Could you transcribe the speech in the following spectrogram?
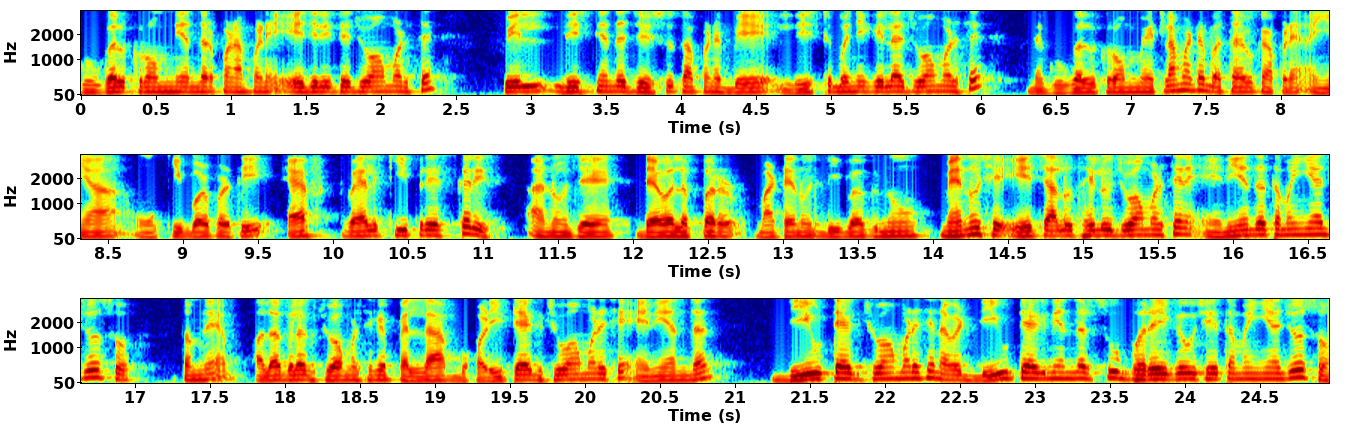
ગૂગલ ક્રોમની અંદર પણ આપણને એ જ રીતે જોવા મળશે. ફિલ લિસ્ટની અંદર જોઈશું તો આપણે બે લિસ્ટ બની ગયેલા જોવા મળશે. અને ગૂગલ ક્રોમમાં એટલા માટે બતાવ્યું કે આપણે અહીંયા હું કીબોર્ડ પરથી એફ ટ્વેલ્વ કી પ્રેસ કરીશ. આનું જે ડેવલપર માટેનું ડીબગનું મેનુ છે, એ ચાલુ થયેલું જોવા મળશે ને એની અંદર તમે અહીંયા જોશો તમને અલગ અલગ જોવા મળશે કે પહેલાં બોડી ટેગ જોવા મળે છે, એની અંદર ડીવ ટેગ જોવા મળે છે ને હવે ડીવ ટેગની અંદર શું ભરાઈ ગયું છે તમે અહીંયા જોશો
